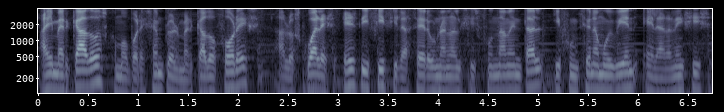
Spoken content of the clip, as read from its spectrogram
Hay mercados, como por ejemplo el mercado Forex, a los cuales es difícil hacer un análisis fundamental y funciona muy bien el análisis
